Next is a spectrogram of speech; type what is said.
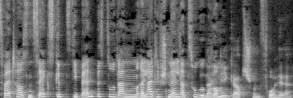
2006 gibt's die Band, bist du dann relativ schnell Nein, dazugekommen? die gab's schon vorher.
